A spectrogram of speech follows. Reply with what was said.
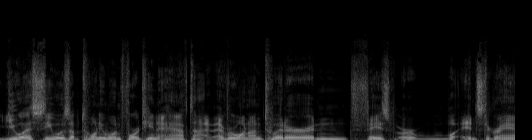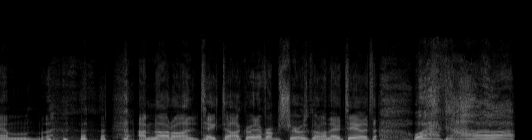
USC was up 21 14 at halftime. Everyone on Twitter and Facebook or Instagram, I'm not on TikTok or whatever. I'm sure it was going on there too. It's like, ah,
